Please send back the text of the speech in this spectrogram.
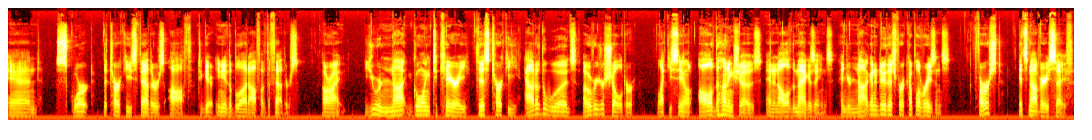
and squirt the turkey's feathers off to get any of the blood off of the feathers. All right, you are not going to carry this turkey out of the woods over your shoulder like you see on all of the hunting shows and in all of the magazines. And you're not going to do this for a couple of reasons. First, it's not very safe.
